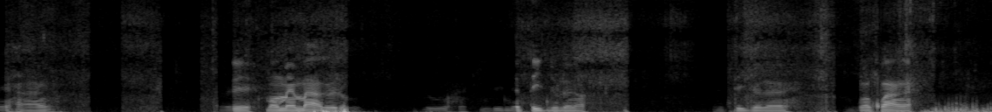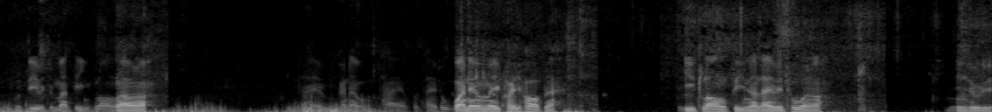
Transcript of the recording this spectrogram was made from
นี่หางดูดิมองแม่มากเลยดูดูดินจะติดอยู่เลยเนาะติดอยู่เลยกว้างๆอะปกติจะมาติงกล้องเราเนาะ ถ่ายขณะผมถ่ายคนถ่ายทุกวันเนี่ยมันไม่ค่อยชอบนะ ตีกล้องตีอะไรไปทั่วเนาะ นี่ดูดิ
